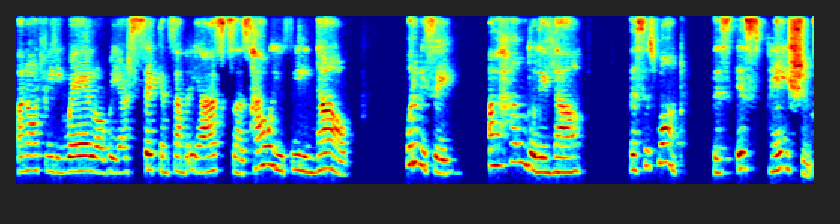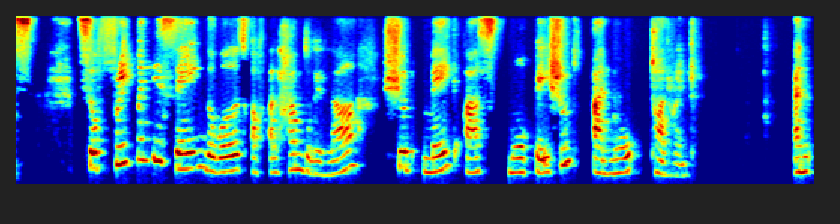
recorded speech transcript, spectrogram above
are not feeling well or we are sick and somebody asks us, how are you feeling now? What do we say? Alhamdulillah. This is what? This is patience. So frequently saying the words of Alhamdulillah should make us more patient and more tolerant. And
